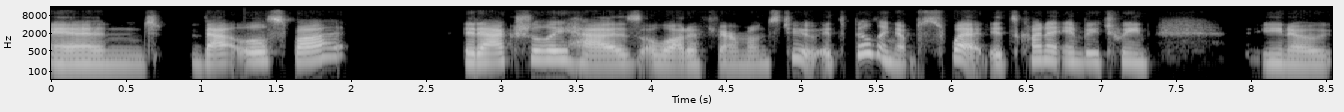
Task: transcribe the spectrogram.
and that little spot it actually has a lot of pheromones too. It's building up sweat. It's kind of in between, you know,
